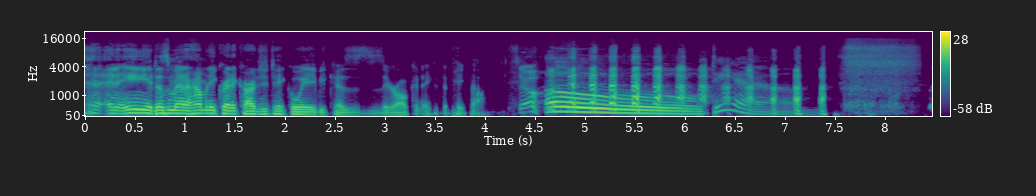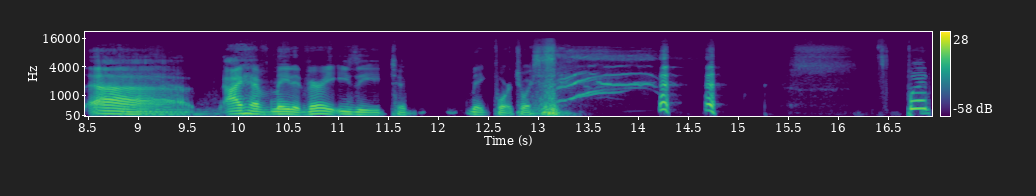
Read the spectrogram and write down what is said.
And Amy, it doesn't matter how many credit cards you take away because they're all connected to PayPal. So, oh damn. uh, Damn. I have made it very easy to make poor choices. but.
